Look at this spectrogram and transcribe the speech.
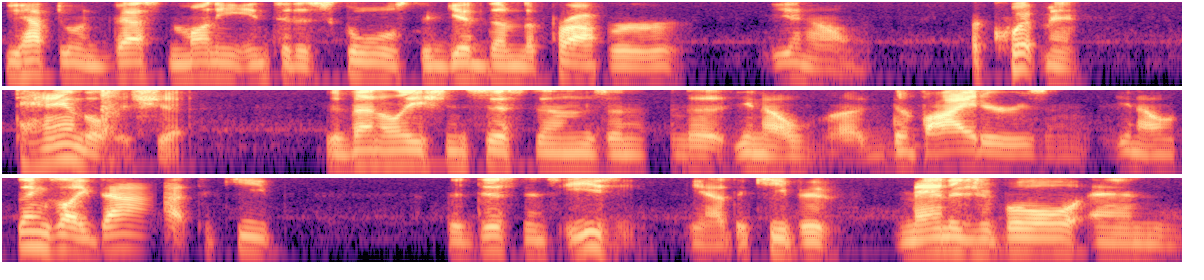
you have to invest money into the schools to give them the proper, you know, equipment to handle this shit. The ventilation systems and the, you know, uh, dividers and, you know, things like that to keep the distance easy, you know, to keep it manageable and,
